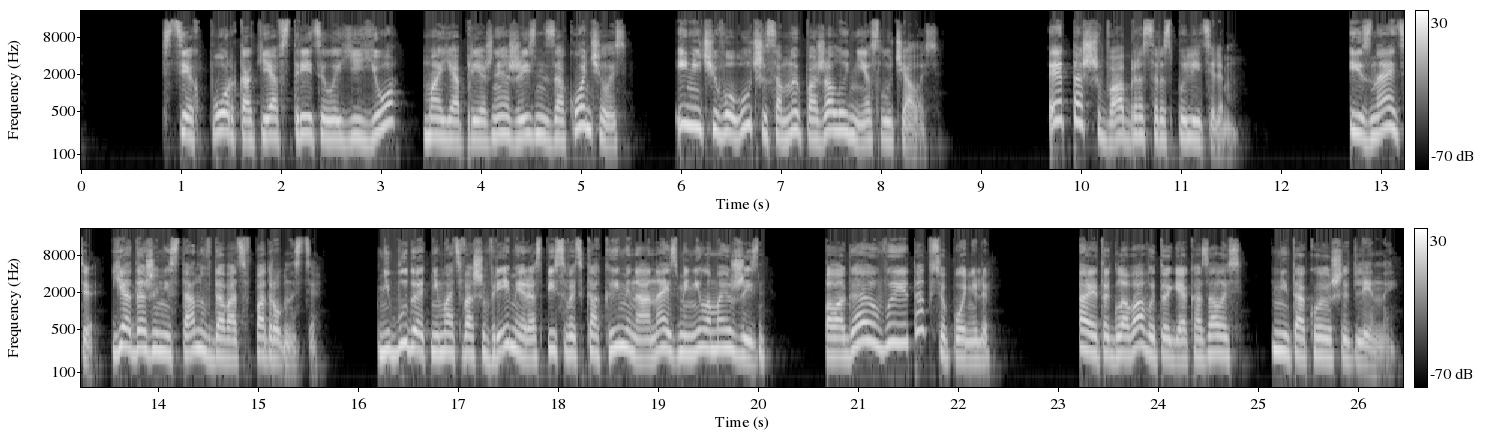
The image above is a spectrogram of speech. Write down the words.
С тех пор, как я встретила ее, моя прежняя жизнь закончилась, и ничего лучше со мной, пожалуй, не случалось. Это швабра с распылителем. И знаете, я даже не стану вдаваться в подробности. Не буду отнимать ваше время и расписывать, как именно она изменила мою жизнь. Полагаю, вы и так все поняли. А эта глава в итоге оказалась не такой уж и длинной.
